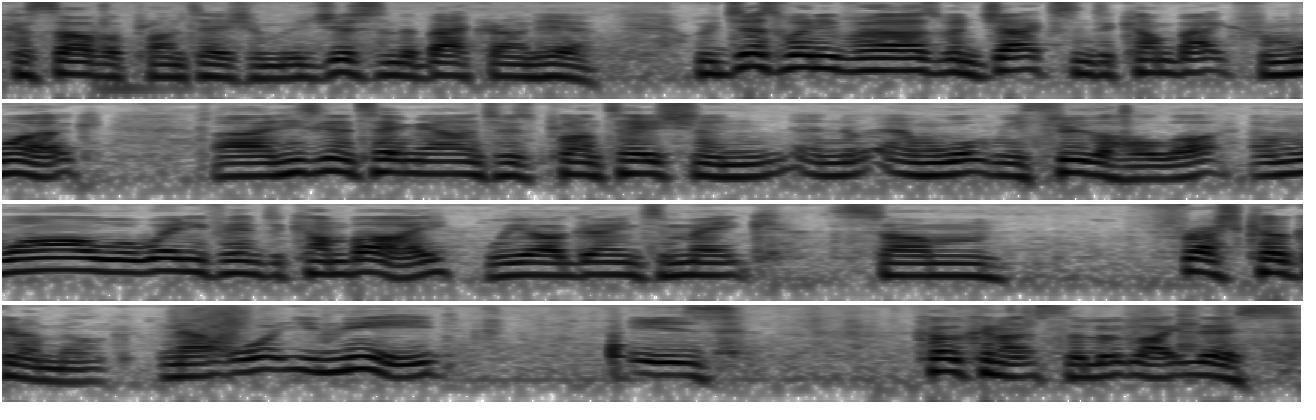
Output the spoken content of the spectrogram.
cassava plantation. We're just in the background here. We're just waiting for her husband Jackson to come back from work, uh, and he's going to take me out into his plantation and, and, and walk me through the whole lot. And while we're waiting for him to come by, we are going to make some fresh coconut milk. Now, what you need is coconuts that look like this.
